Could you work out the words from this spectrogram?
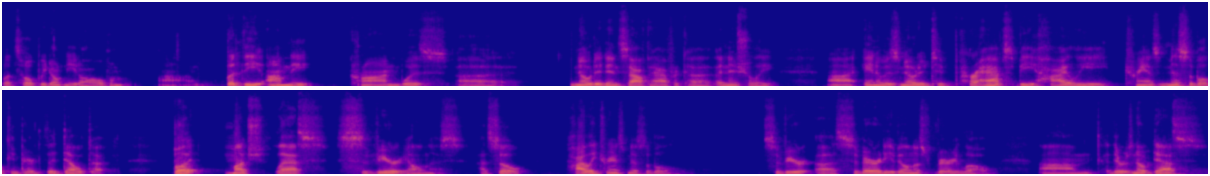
let's hope we don't need all of them. Um, but the Omicron was noted in South Africa initially, uh, and it was noted to perhaps be highly transmissible compared to the Delta, but much less severe illness. Uh, so highly transmissible, severe uh, severity of illness very low. Um, there was no deaths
